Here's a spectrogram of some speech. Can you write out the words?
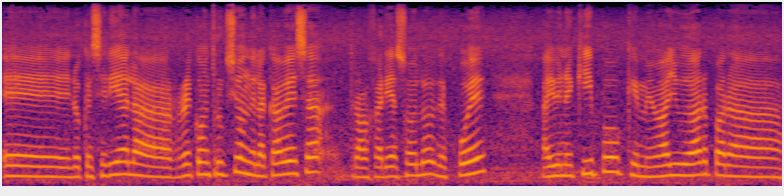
eh, lo que sería la reconstrucción de la cabeza, trabajaría solo. Después hay un equipo que me va a ayudar para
